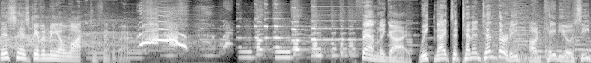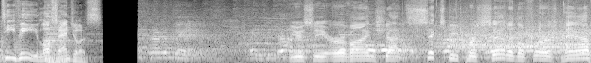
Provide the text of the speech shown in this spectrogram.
this has given me a lot to think about. Family Guy, weeknights at 10 and 10:30 on KDOC TV, Los Angeles. UC Irvine shot 60% in the first half.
